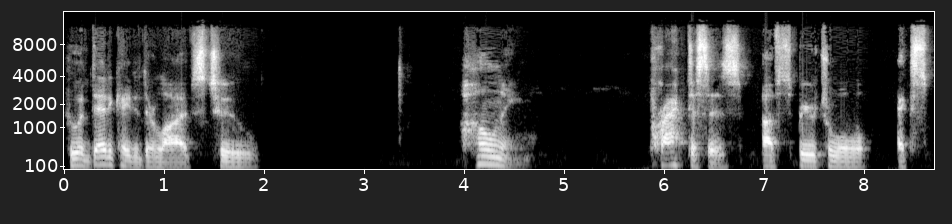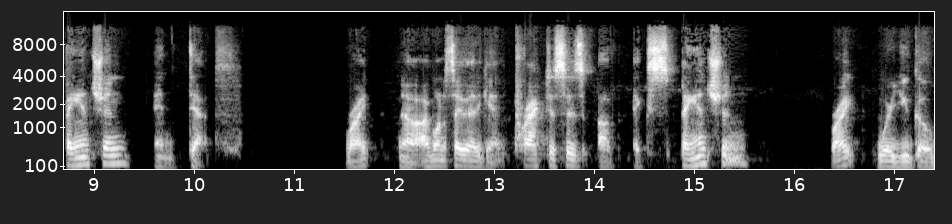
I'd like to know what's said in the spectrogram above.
who have dedicated their lives to honing practices of spiritual expansion and depth. Right? Now, I want to say that again practices of expansion right? Where you go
